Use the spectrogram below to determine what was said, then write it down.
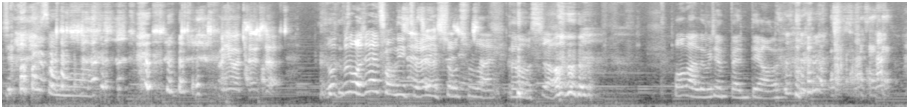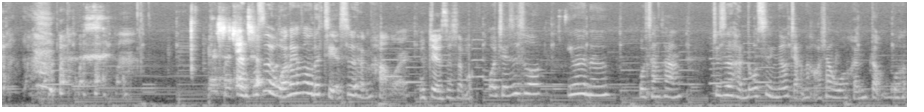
笑什么？没有智者，我不是，我觉得从你嘴里说出来很好笑。我把卢先 ban 掉了。哎。不是，我那个时候的解释很好哎、你解释什么？我解释说，因为呢，我常常就是很多事情都讲的好像我很懂，我很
